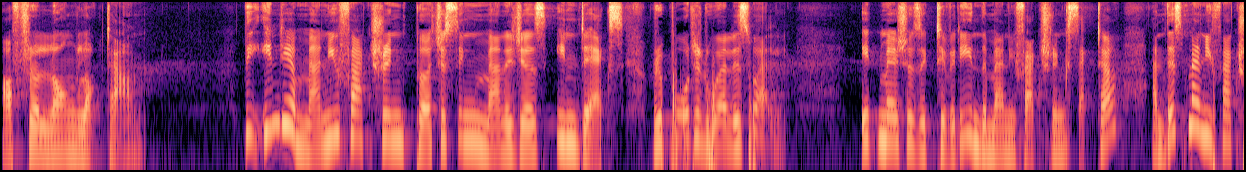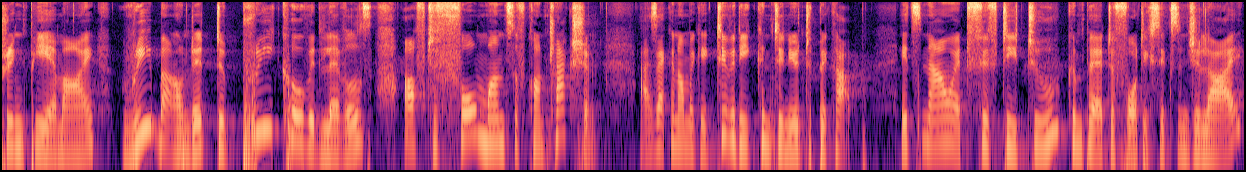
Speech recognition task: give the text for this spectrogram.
after a long lockdown. The India Manufacturing Purchasing Managers Index reported well as well. It measures activity in the manufacturing sector, and this manufacturing PMI rebounded to pre COVID levels after four months of contraction as economic activity continued to pick up. It's now at 52 compared to 46 in July.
